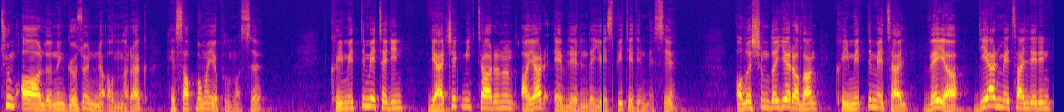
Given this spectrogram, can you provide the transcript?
tüm ağırlığının göz önüne alınarak hesaplama yapılması, kıymetli metalin gerçek miktarının ayar evlerinde tespit edilmesi, alaşımda yer alan kıymetli metal veya diğer metallerin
